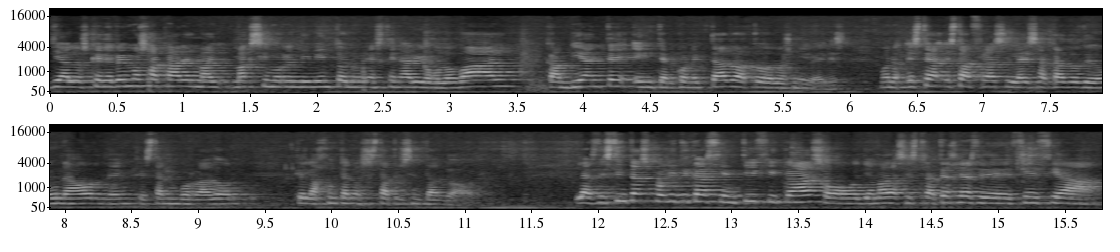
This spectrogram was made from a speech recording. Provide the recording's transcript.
y a los que debemos sacar el máximo rendimiento en un escenario global, cambiante e interconectado a todos los niveles. Bueno, esta, esta frase la he sacado de una orden que está en un borrador que la Junta nos está presentando ahora. Las distintas políticas científicas o llamadas estrategias de ciencia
